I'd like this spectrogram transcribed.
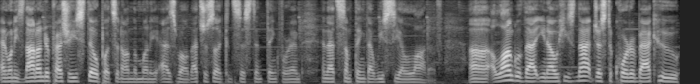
And when he's not under pressure, he still puts it on the money as well. That's just a consistent thing for him. And that's something that we see a lot of. Uh, along with that, you know, he's not just a quarterback who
